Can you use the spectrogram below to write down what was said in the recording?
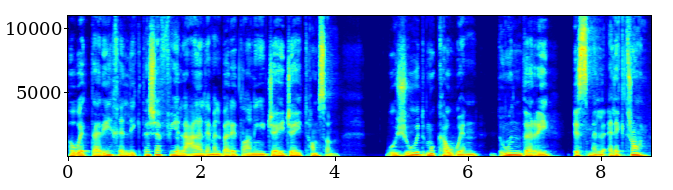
هو التاريخ اللي اكتشف فيه العالم البريطاني جي جي تومسون وجود مكون دون ذري اسم الإلكترون.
